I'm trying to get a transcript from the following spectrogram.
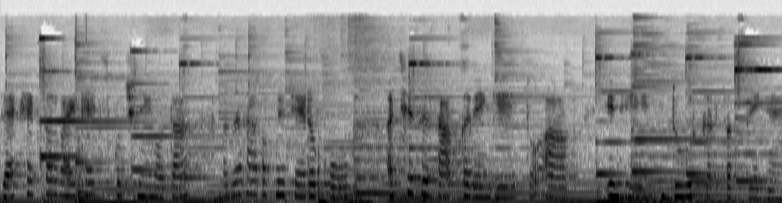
ब्लैक हेड्स और वाइट हेड्स कुछ नहीं होता। अगर आप अपने चेहरों को अच्छे से साफ़ करेंगे तो आप इन्हें दूर कर सकते हैं।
